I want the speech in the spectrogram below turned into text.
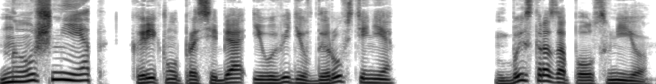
«Ну уж нет!» крикнул про себя и, увидев дыру в стене, быстро заполз в нее.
